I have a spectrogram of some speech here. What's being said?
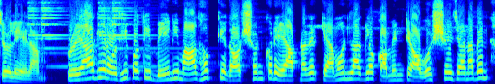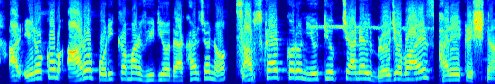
চলে এলাম। প্রয়াগের অধিপতি বেনি মাধবকে দর্শন করে আপনাদের কেমন লাগল কমেন্টে অবশ্যই জানাবেন। আর এরকম আরও পরিক্রমার ভিডিও দেখার জন্য সাবস্ক্রাইব করুন YouTube channel Braj boys. Hare Krishna.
